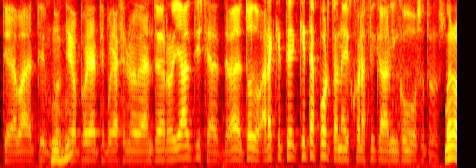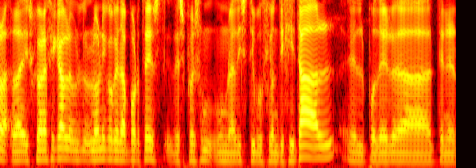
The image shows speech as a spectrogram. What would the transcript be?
te, daba, te, uh -huh. te, podía, te, podía, hacer un delante de royalties, te, daba del todo. Ahora, ¿qué te, ¿qué te, aporta una discográfica a alguien como vosotros? Bueno, la, la discográfica lo, único que te aporta es después un, una distribución digital, el poder uh, tener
